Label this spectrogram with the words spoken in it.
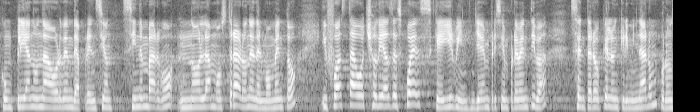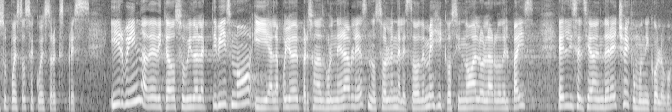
cumplían una orden de aprehensión. Sin embargo, no la mostraron en el momento y fue hasta ocho días después que Irving, ya en prisión preventiva, se enteró que lo incriminaron por un supuesto secuestro express. Irving ha dedicado su vida al activismo y al apoyo de personas vulnerables, no solo en el Estado de México, sino a lo largo del país. Es licenciado en Derecho y comunicólogo.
